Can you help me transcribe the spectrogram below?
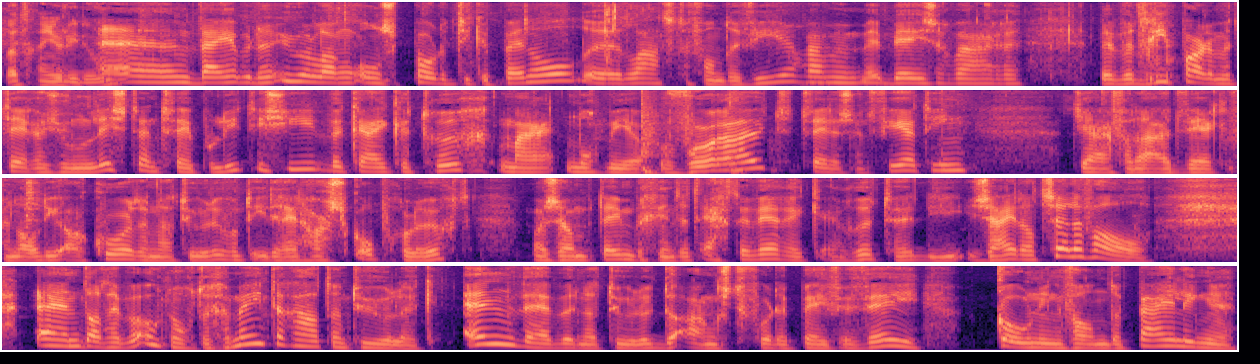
Wat gaan jullie doen? Uh, wij hebben een uur lang ons politieke panel, de laatste van de vier waar we mee bezig waren. We hebben drie parlementaire journalisten en twee politici. We kijken terug, maar nog meer vooruit, 2014 het jaar van de uitwerking van al die akkoorden natuurlijk... want iedereen hartstikke opgelucht. Maar zo meteen begint het echte werk. En Rutte die zei dat zelf al. En dan hebben we ook nog de gemeenteraad natuurlijk. En we hebben natuurlijk de angst voor de PVV koning van de peilingen.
